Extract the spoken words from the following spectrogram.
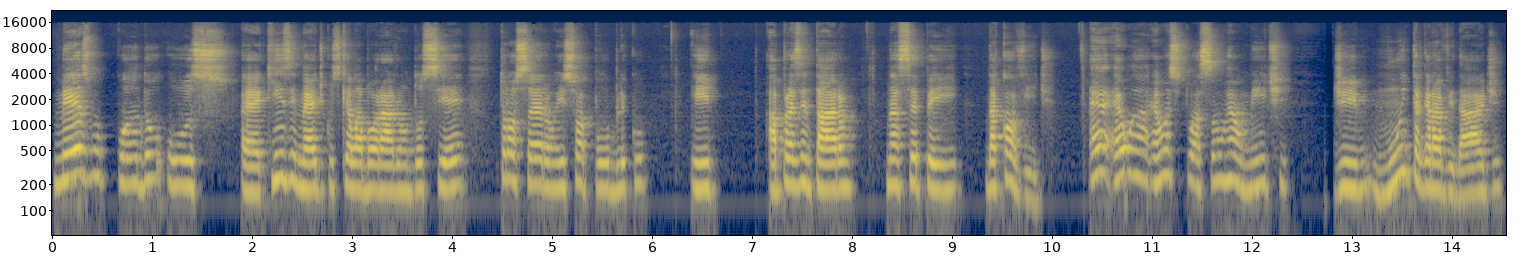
mesmo quando os é, 15 médicos que elaboraram o dossiê trouxeram isso a público e apresentaram na CPI da Covid. É, é, uma, é uma situação realmente de muita gravidade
